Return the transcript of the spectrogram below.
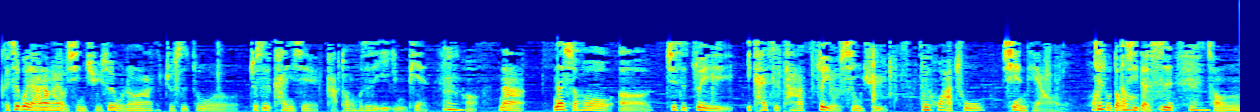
可是为了要让他有兴趣，所以我让他就是做，就是看一些卡通或者是一影片，嗯，哦，那那时候呃，其实最一开始他最有兴趣会画出线条。画出东西的是从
